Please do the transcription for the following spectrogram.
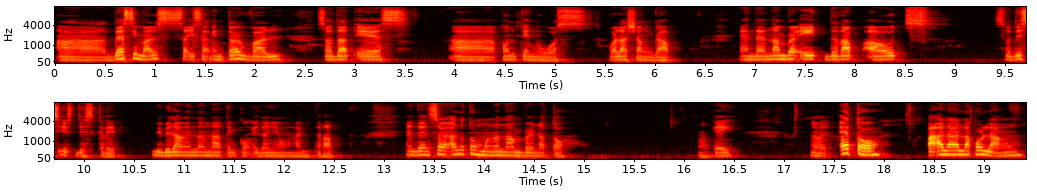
uh, decimals sa isang interval. So that is uh, continuous. Wala siyang gap. And then number 8, dropouts. So this is discrete. Bibilangin lang natin kung ilan yung nag-drop. And then, sir, ano tong mga number na to? Okay? Uh, eto, paalala ko lang,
